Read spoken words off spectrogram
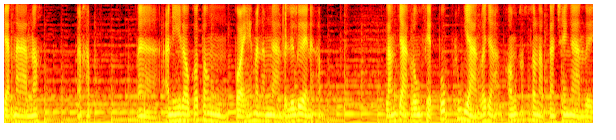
จะนานเนาะนะครับอ่าอันนี้เราก็ต้องปล่อยให้มันทำงานไปเรื่อยๆนะครับ หลังจากลงเสร็จปุ๊บทุกอย่างก็จะพร้อมสำหรับการใช้งานเลย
